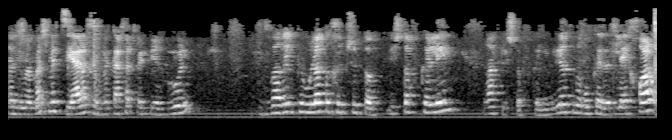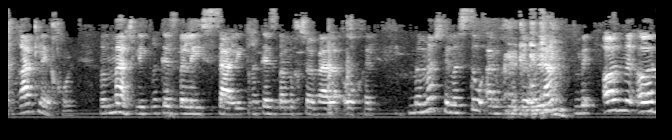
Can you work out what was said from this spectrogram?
אני ממש מציעה לכם לקחת לתרגול דברים, פעולות הכי פשוטות. לשטוף כלים, רק לשטוף כלים. להיות מרוכזת, לאכול, רק לאכול. ממש להתרכז בלעיסה, להתרכז במחשבה על האוכל. ממש תנסו, אנחנו בעולם מאוד מאוד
